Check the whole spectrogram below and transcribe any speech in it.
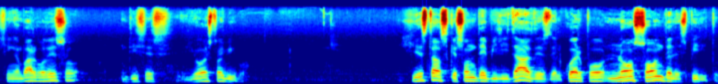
Sin embargo de eso, dices, yo estoy vivo. Y estas que son debilidades del cuerpo no son del espíritu.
